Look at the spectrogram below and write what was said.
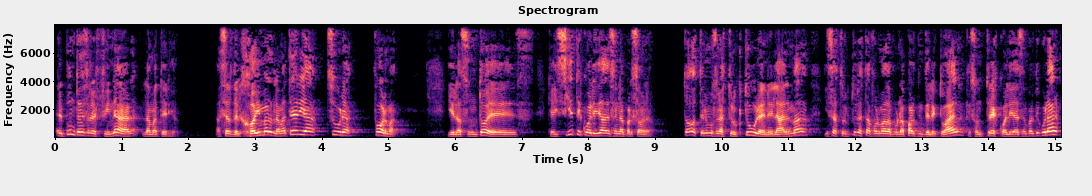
El punto es refinar la materia, hacer del Hoimer la materia, Sura, forma. Y el asunto es que hay siete cualidades en la persona. Todos tenemos una estructura en el alma y esa estructura está formada por una parte intelectual, que son tres cualidades en particular,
